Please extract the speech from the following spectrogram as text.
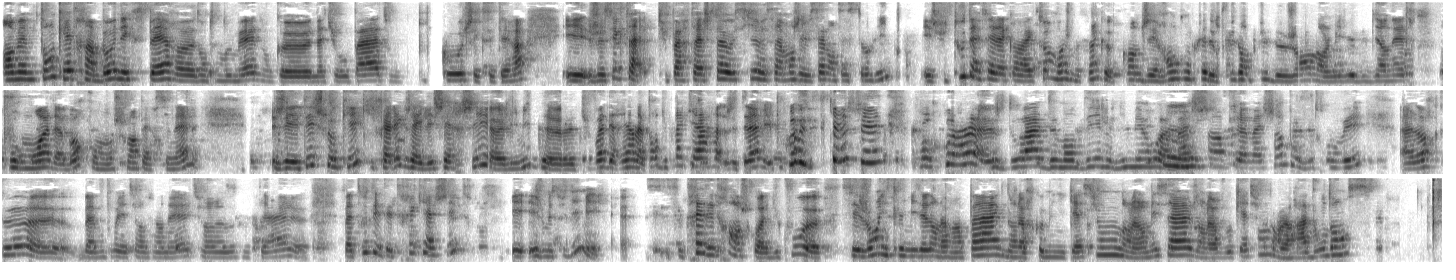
en même temps qu'être un bon expert dans ton domaine, donc naturopathe ou coach, etc. Et je sais que tu partages ça aussi récemment, j'ai vu ça dans tes stories, et je suis tout à fait d'accord avec toi. Moi, je me souviens que quand j'ai rencontré de plus en plus de gens dans le milieu du bien-être, pour moi d'abord, pour mon chemin personnel, j'ai été choquée qu'il fallait que j'aille les chercher, euh, limite, euh, tu vois, derrière la porte du placard. J'étais là, mais pourquoi vous êtes cachés Pourquoi euh, je dois demander le numéro à mm. machin, puis à machin pour vous trouver, alors que bah, vous pourriez être sur Internet, sur un réseau social. Enfin, tout était très caché. Et, je me suis dit, mais c'est très étrange, quoi. Du coup, ces gens, ils se limitaient dans leur impact, dans leur communication, dans leur message, dans leur vocation, dans leur abondance.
